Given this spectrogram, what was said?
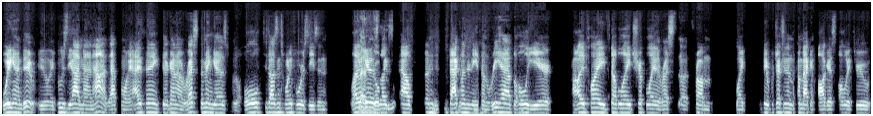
what are you gonna do? You're like, who's the odd man out at that point? I think they're gonna arrest Dominguez for the whole 2024 season, let him get his go. legs out and back underneath him, rehab the whole year, probably play double A, triple A the rest uh, from like they were projecting him to come back in August all the way through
